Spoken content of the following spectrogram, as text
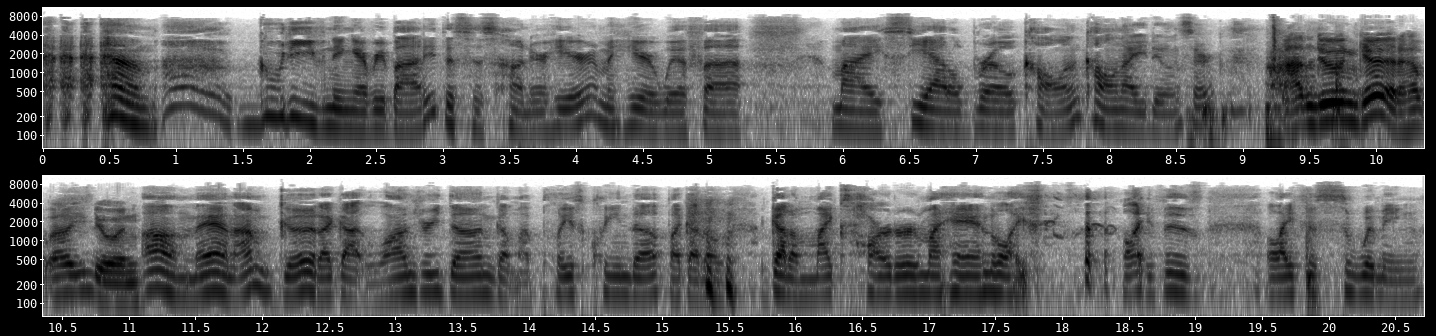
Good evening, everybody. This is Hunter here. I'm here with uh, my Seattle bro, Colin. Colin, how you doing, sir? I'm doing good. How how you doing? Oh man, I'm good. I got laundry done, got my place cleaned up. I got a I got a Mike's harder in my hand. Life, life is life is swimming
